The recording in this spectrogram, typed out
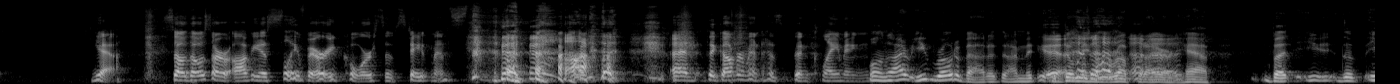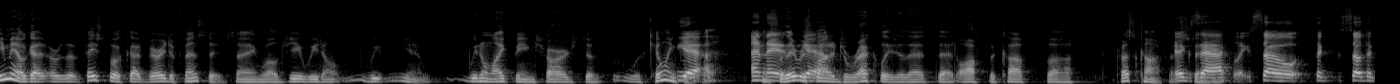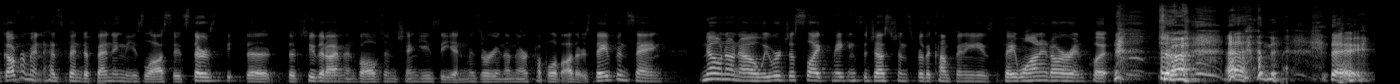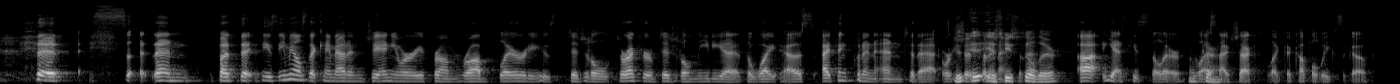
Yeah. So those are obviously very coercive statements. and the government has been claiming Well, no, I, you wrote about it. I, mean, I Yeah. don't mean to interrupt, but I already have. But you, the email got, or the Facebook got very defensive, saying, "Well, gee, we don't, we, you know, we don't like being charged of, with killing people." Yeah, and so they- they yeah. responded directly to that that off the cuff uh, press conference. Exactly. So the so the government has been defending these lawsuits. There's the the, the two that I'm involved in, Changizi in Missouri, and then there are a couple of others. They've been saying, no, no, no, we were just like making suggestions for the companies. They wanted our input, and they that and but the, these emails that came out in January from Rob Flaherty, who's digital director of digital media at the White House, I think put an end to that, or Is- should put an is end he to still that. there? Uh, yes, he's still there. Last I checked, like a couple weeks ago,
